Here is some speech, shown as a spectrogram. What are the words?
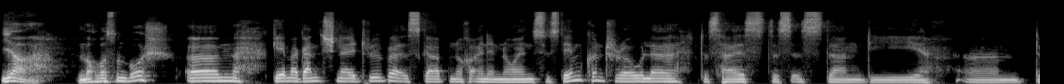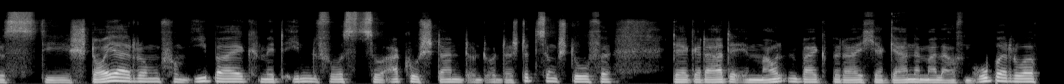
Ja, noch was von Bosch? Ähm, gehen wir ganz schnell drüber. Es gab noch einen neuen Systemcontroller. Das heißt, das ist dann die, ähm, das, die Steuerung vom E-Bike mit Infos zu Akkustand und Unterstützungsstufe, der gerade im Mountainbike-Bereich ja gerne mal auf dem Oberrohr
